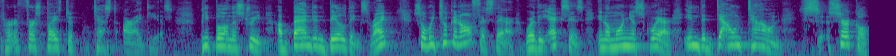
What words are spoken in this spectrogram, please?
first place to test our ideas? People on the street, abandoned buildings, right? So we took an office there where the X is in Omonia Square, in the downtown circle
